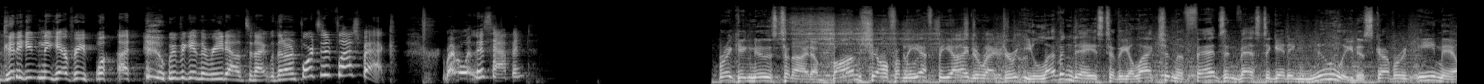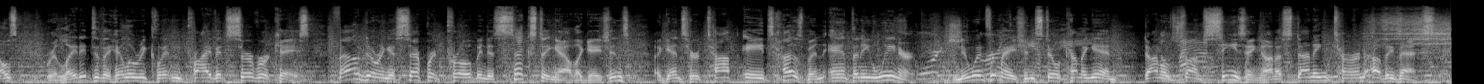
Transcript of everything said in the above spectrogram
Good evening, everyone. We begin the ReidOut tonight with an unfortunate flashback. Remember when this happened? Breaking news tonight a bombshell from the FBI director. 11 days to the election, the feds investigating newly discovered emails related to the Hillary Clinton private server case, found during a separate probe into sexting allegations against her top aide's husband, Anthony Weiner. New information still coming in. Donald Trump seizing on a stunning turn of events.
